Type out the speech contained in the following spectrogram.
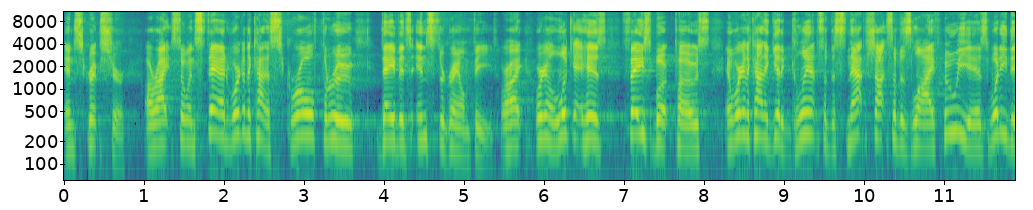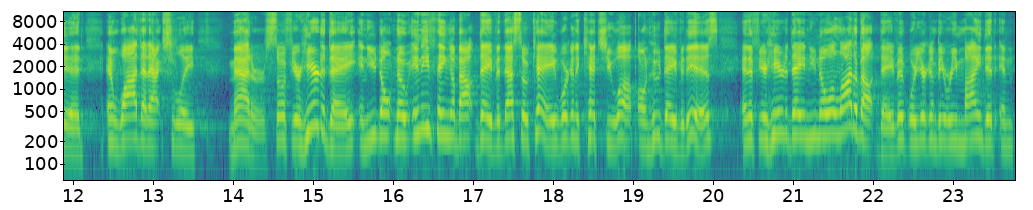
in Scripture. All right, so instead, we're going to kind of scroll through David's Instagram feed. All right, we're going to look at his Facebook posts and we're going to kind of get a glimpse of the snapshots of his life, who he is, what he did, and why that actually matters. So if you're here today and you don't know anything about David, that's okay. We're going to catch you up on who David is. And if you're here today and you know a lot about David, well, you're going to be reminded and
